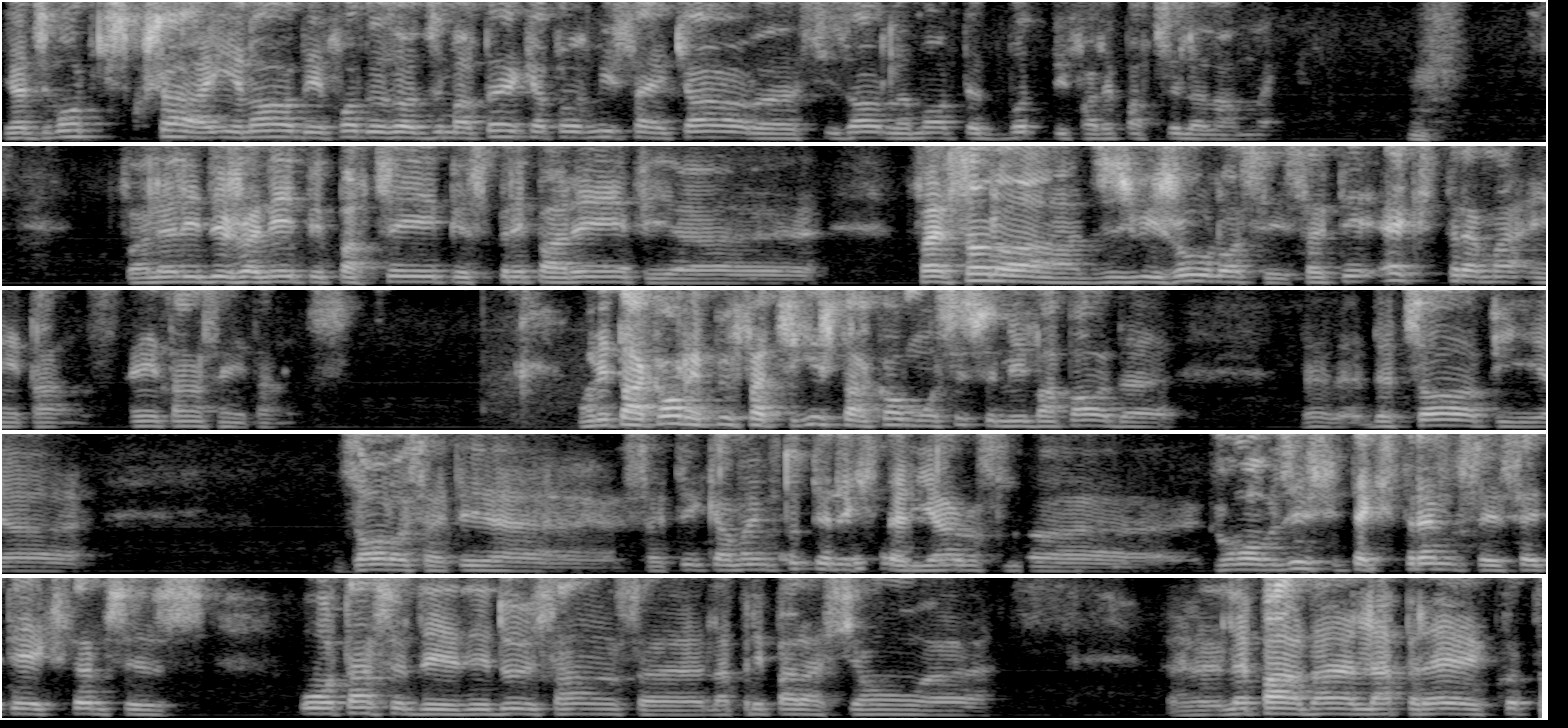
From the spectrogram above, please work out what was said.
il y a du monde qui se couchait à 1 heure, des fois 2 h du matin, 4h30, 5 h, 6 h, le monde était debout, puis il fallait partir le lendemain. il fallait aller déjeuner, puis partir, puis se préparer, puis euh, faire ça là, en 18 jours, là, ça a été extrêmement intense. Intense, intense. On est encore un peu fatigué. J'étais encore, moi aussi, sur mes vapeurs de de, ça. Puis, euh, disons, là, ça, a été, euh, ça a été quand même toute une expérience. Comme on va dire, c'est extrême. Ça a été extrême autant sur des, deux sens, euh, la préparation. le pendant, l'après, écoute,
